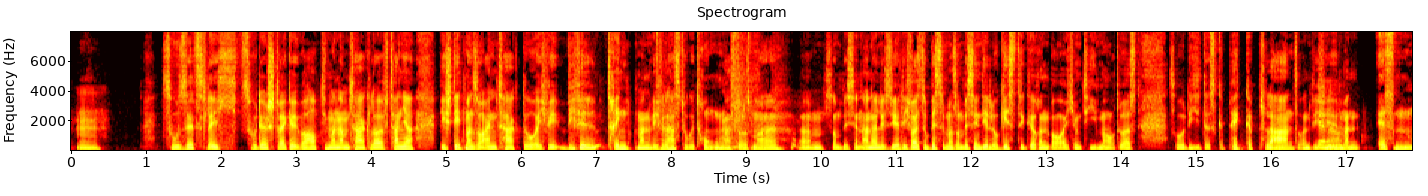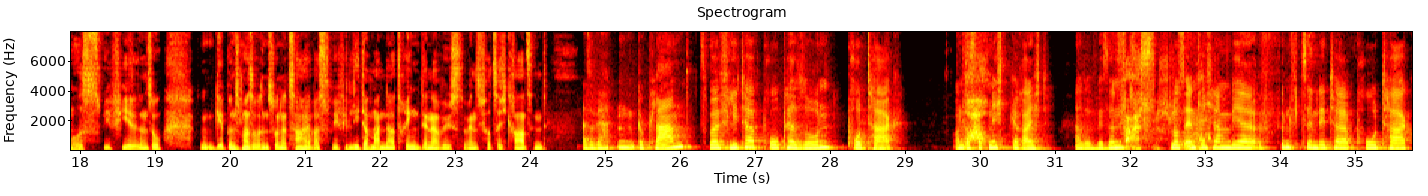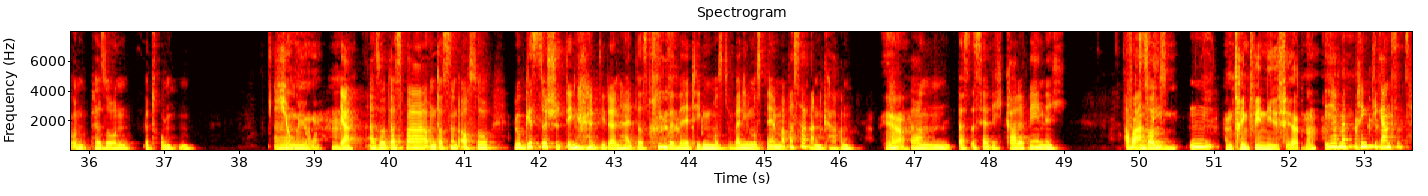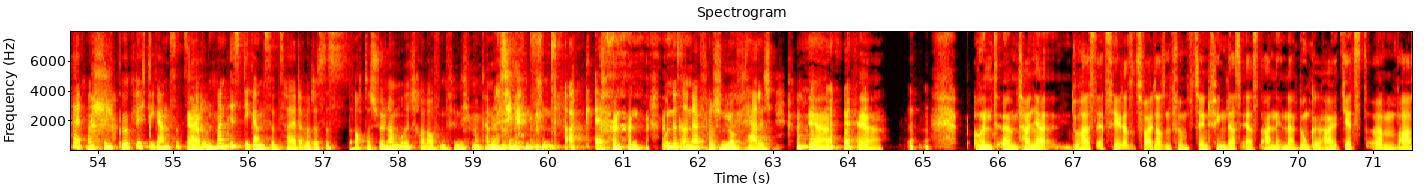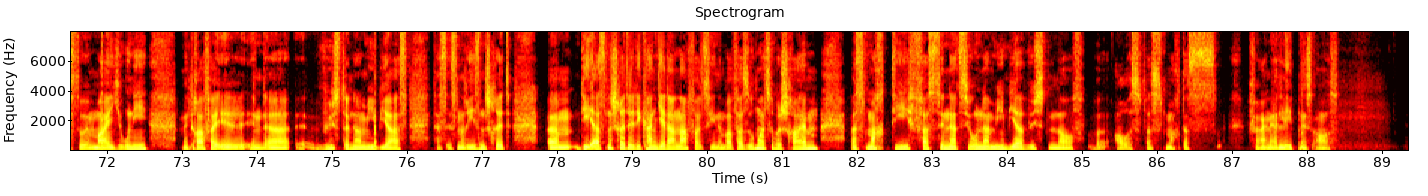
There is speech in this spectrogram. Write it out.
Zusätzlich zu der Strecke überhaupt, die man am Tag läuft. Tanja, wie steht man so einen Tag durch? Wie, wie viel trinkt man? Wie viel hast du getrunken? Hast du das mal ähm, so ein bisschen analysiert? Ich weiß, du bist immer so ein bisschen die Logistikerin bei euch im Team auch. Du hast so die, das Gepäck geplant und wie genau. viel man essen muss, wie viel und so. Gib uns mal so, so eine Zahl, was, wie viel Liter man da trinkt in der Wüste, wenn es 40 Grad sind. Also wir hatten geplant 12 Liter pro Person pro Tag. Und das wow. hat nicht gereicht. Also wir sind Was? schlussendlich oh. haben wir 15 Liter pro Tag und Person getrunken. Junge, ähm, Junge. Mhm. Ja, also das war, und das sind auch so logistische Dinge, die dann halt das Team bewältigen musste, weil die mussten ja immer Wasser rankarren. Ja. Und, ähm, das ist ja nicht gerade wenig. Aber Fast ansonsten. Wie, man trinkt wie ein Nilpferd, ne? Ja, man trinkt die ganze Zeit. Man trinkt wirklich die ganze Zeit. Ja. Und man isst die ganze Zeit. Aber das ist auch das Schöne am Ultralaufen, finde ich. Man kann halt den ganzen Tag essen und ist an der frischen Luft. Herrlich. Ja, ja. Und ähm, Tanja, du hast erzählt, also 2015 fing das erst an in der Dunkelheit. Jetzt ähm, warst du im Mai, Juni mit Raphael in der äh, Wüste Namibias. Das ist ein Riesenschritt. Ähm, die ersten Schritte, die kann jeder nachvollziehen, aber versuch mal zu beschreiben, was macht die Faszination Namibia Wüstenlauf aus? Was macht das für ein Erlebnis aus?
